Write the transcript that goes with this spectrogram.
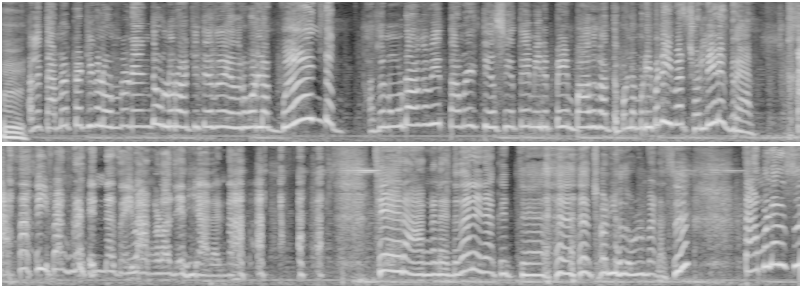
அதுல தமிழ் கட்சிகள் ஒன்றிணைந்து உள்ளூராட்சி தேர்தலை எதிர்கொள்ள வேண்டும். அதன் ஊடாகவே தமிழ் தேசியத்தையும் இருப்பையும் பாதுகாத்துக் கொள்ள முடியும் இவர் சொல்லியிருக்கிறார். இவங்க என்ன செய்வாங்களோ தெரியாதண்ணா. சேராங்கள் என்றுதான் எனக்கு சொல்லுது உள் மனசு. தமிழரசு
